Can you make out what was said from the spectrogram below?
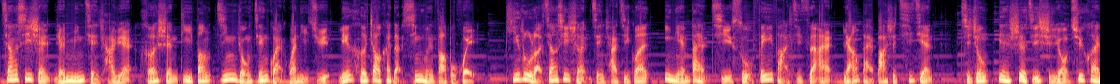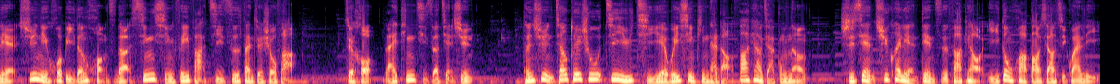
江西省人民检察院和省地方金融监管管理局联合召开的新闻发布会。披露了江西省检察机关一年半起诉非法集资案两百八十七件，其中便涉及使用区块链、虚拟货币等幌子的新型非法集资犯罪手法。最后来听几则简讯：腾讯将推出基于企业微信平台的发票夹功能，实现区块链电子发票移动化报销及管理。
